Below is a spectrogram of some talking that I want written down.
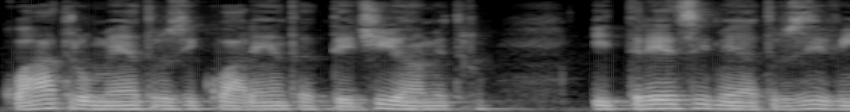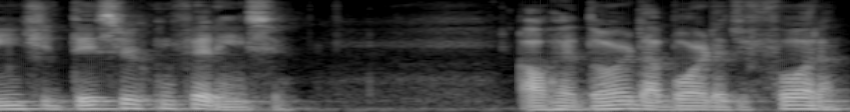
quatro metros e quarenta de diâmetro e treze metros e vinte de circunferência. Ao redor da borda de fora,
